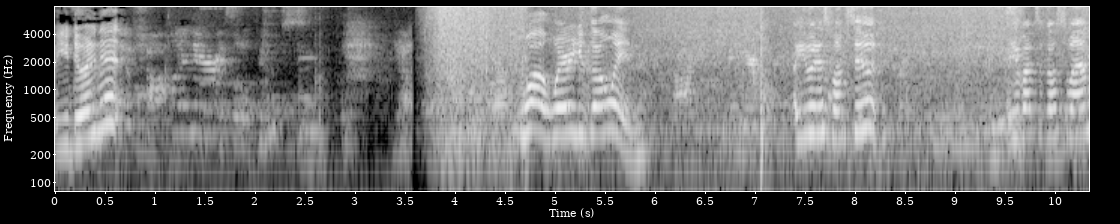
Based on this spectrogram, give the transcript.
Are you doing it? Whoa, where are you going? Are you in a swimsuit? Are you about to go swim?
